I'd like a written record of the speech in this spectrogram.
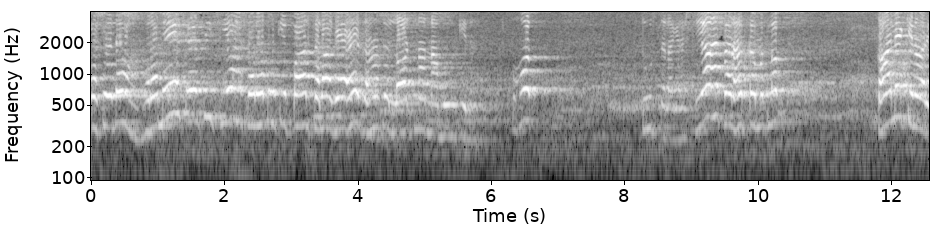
यशोदा, रमेश ऐसी सियाह सरहदों के पार चला गया है, जहाँ से लौटना नामुमकिन है। बहुत दूर चला गया है। सियाह सरहद का मतलब काले किनारे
